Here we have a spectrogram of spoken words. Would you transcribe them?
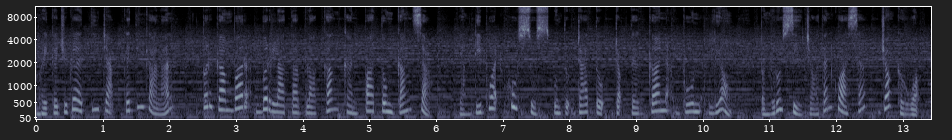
Mereka juga tidak ketinggalan bergambar berlatar belakangkan patung gangsa yang dibuat khusus untuk Datuk Dr. Gan Boon Leong, pengerusi jawatan kuasa Jonker Walk.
